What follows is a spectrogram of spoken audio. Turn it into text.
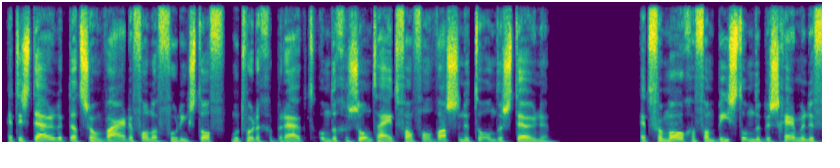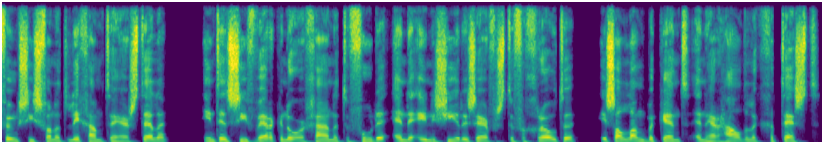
Het is duidelijk dat zo'n waardevolle voedingsstof moet worden gebruikt om de gezondheid van volwassenen te ondersteunen. Het vermogen van biest om de beschermende functies van het lichaam te herstellen, intensief werkende organen te voeden en de energiereserves te vergroten, is al lang bekend en herhaaldelijk getest.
